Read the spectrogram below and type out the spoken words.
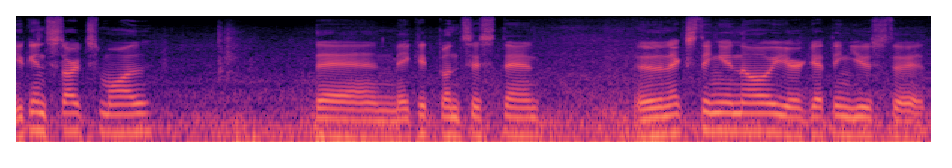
You can start small then make it consistent. The next thing you know you're getting used to it.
